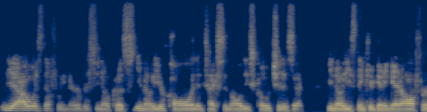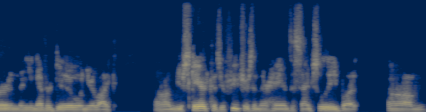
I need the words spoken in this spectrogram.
Yeah. I was definitely nervous, you know, cause, you know, you're calling and texting all these coaches and, you know, you think you're going to get offered and then you never do. And you're like, um, you're scared because your future's in their hands essentially. But, um,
